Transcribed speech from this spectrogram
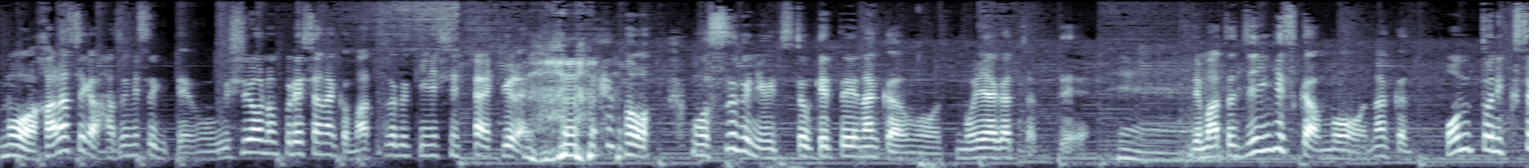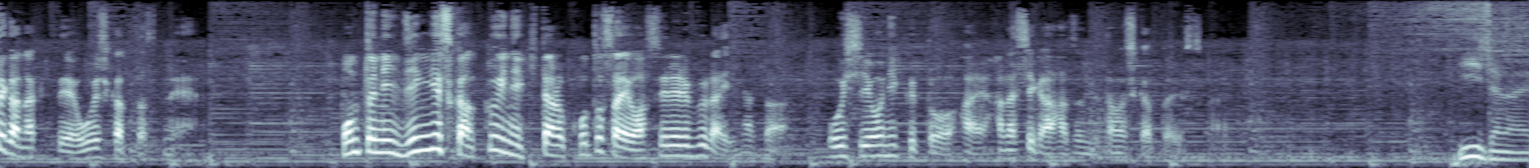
もう話が弾みすぎて、もう後ろのプレッシャーなんか全く気にしないぐらい、もう、もうすぐに打ち解けて、なんかもう盛り上がっちゃって、で、またジンギスカンも、なんか本当に癖がなくて美味しかったですね。本当にジンギスカン食いに来たことさえ忘れるぐらい、なんか、美味しいお肉と、はい、話が弾んで楽しかったです。いいじゃない。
